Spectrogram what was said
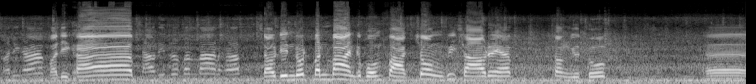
สวัสดีครับสวัสดีครับชาวดินรถบ้านๆครับชาวดินรถบ้านๆกับผมฝากช่องพี่เช้าด้วยครับช่อง YouTube เอ่อ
